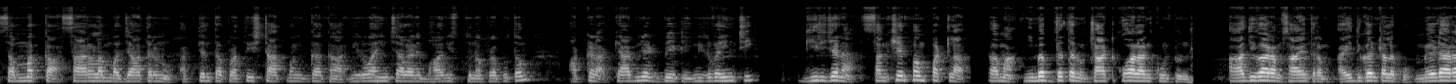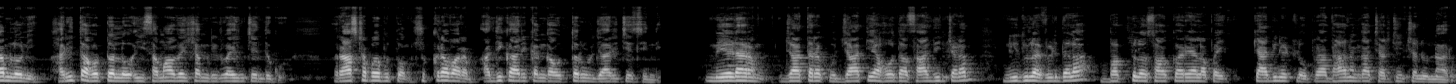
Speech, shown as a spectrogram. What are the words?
సమ్మక్క సారలమ్మ జాతరను అత్యంత ప్రతిష్టాత్మకంగా నిర్వహించాలని భావిస్తున్న ప్రభుత్వం అక్కడ కేబినెట్ భేటీ నిర్వహించి గిరిజన సంక్షేమం పట్ల తమ నిబద్ధతను చాటుకోవాలనుకుంటుంది. ఆదివారం సాయంత్రం ఐదు గంటలకు మేడారంలోని హరిత హోటల్లో ఈ సమావేశం నిర్వహించేందుకు రాష్ట్ర ప్రభుత్వం శుక్రవారం అధికారికంగా ఉత్తర్వులు జారీ చేసింది. మేడారం జాతరకు జాతీయ హోదా సాధించడం నిధుల విడుదల భక్తుల సౌకర్యాలపై కేబినెట్లో ప్రధానంగా చర్చించనున్నారు.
